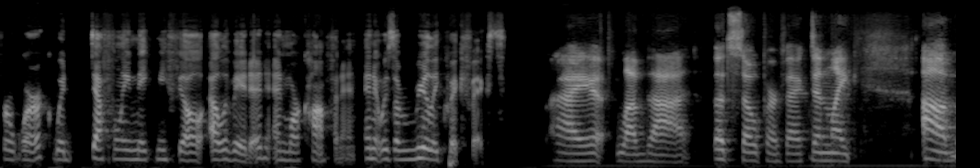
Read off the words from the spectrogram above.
for work would definitely make me feel elevated and more confident. And it was a really quick fix. I love that. That's so perfect. And like, um,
